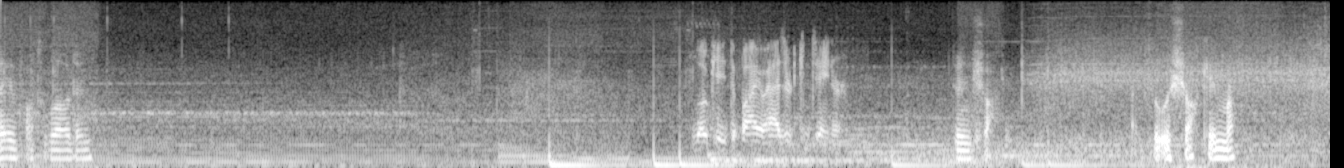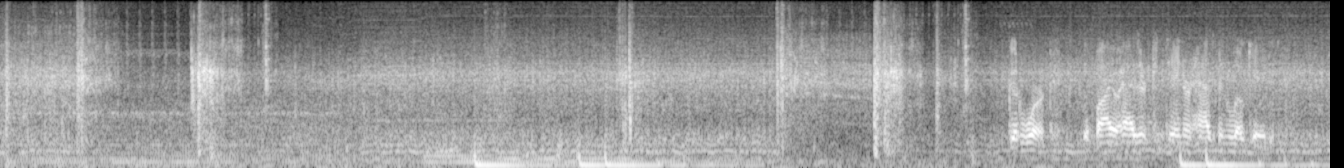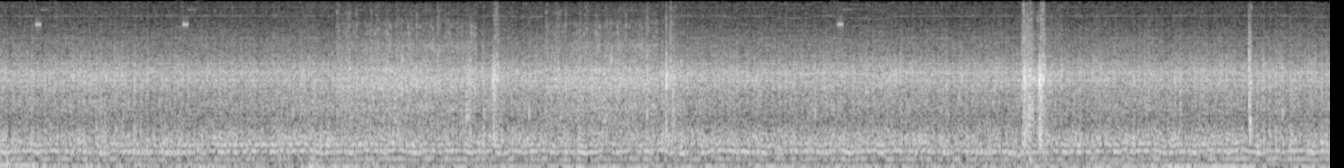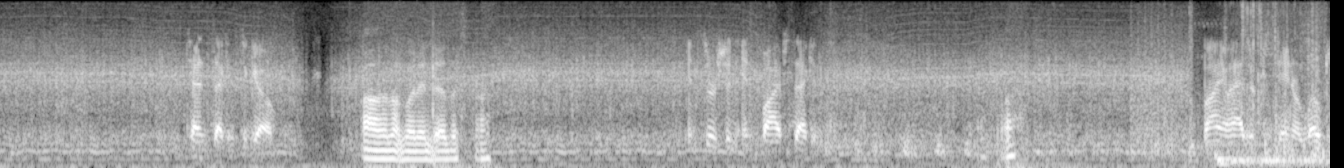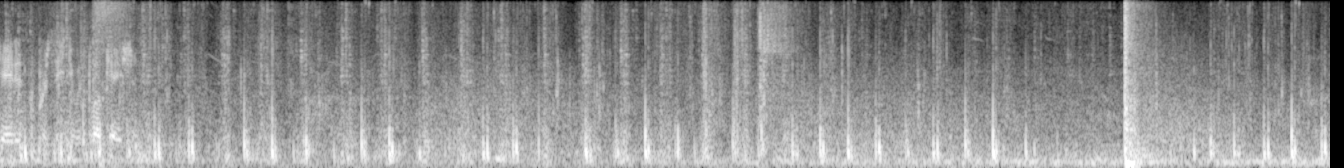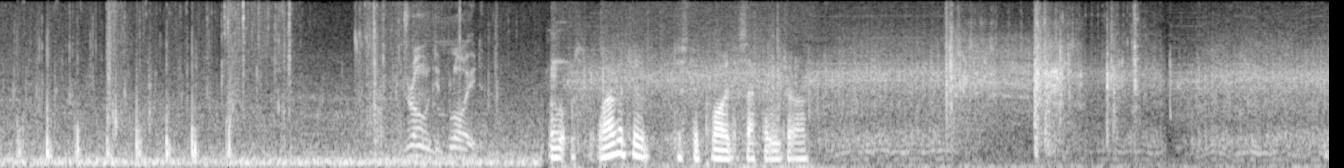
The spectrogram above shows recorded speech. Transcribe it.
We're waiting for it to load in. Locate the biohazard container. Doing shocking. Absolutely shocking, man. Good work. The biohazard container has been located. Ten seconds to go. Oh, they're not going in there this time. Insertion in five seconds. What? Biohazard container located. Proceed to its location. would you just deploy the second jar?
